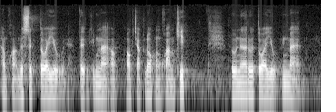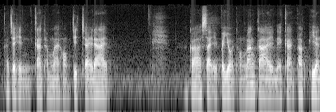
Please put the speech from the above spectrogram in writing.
ทำความรู้สึกตัวอยู่ ตื่นขึ้นมาออกออกจากโลกของความคิด รู้เนื้อรู้ตัวอยู่ขึ้นมา ก็จะเห็นการทำงานของจิตใจได้ ก็อาศัยประโยชน์ของร่างกายในการภาคเพียร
